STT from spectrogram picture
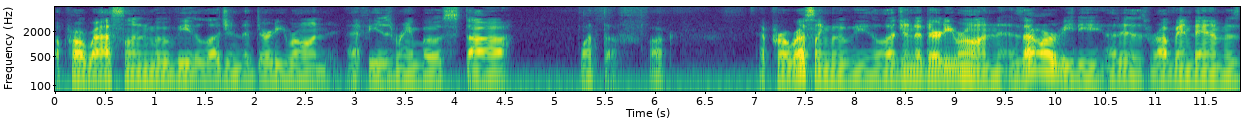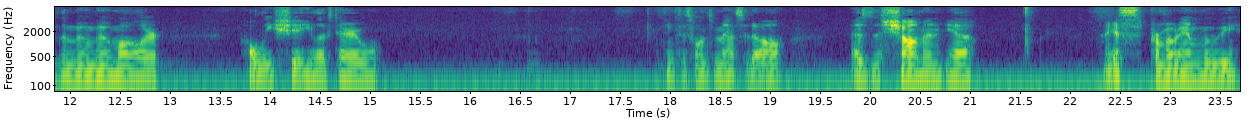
a pro wrestling movie, The Legend of Dirty Ron. Effy is Rainbow Star. What the fuck? A pro wrestling movie, The Legend of Dirty Ron. Is that RVD? That is. Rob Van Dam is the Moo Moo Mauler. Holy shit, he looks terrible. I think this one's Matt Sydal as the shaman, yeah. I guess promoting a movie.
